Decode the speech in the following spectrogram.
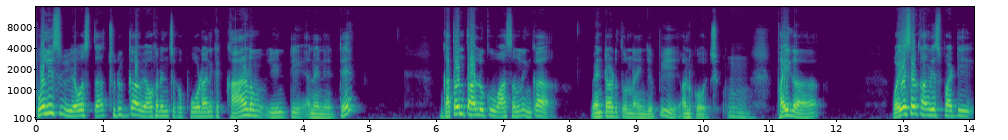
పోలీసు వ్యవస్థ చురుగ్గా వ్యవహరించకపోవడానికి కారణం ఏంటి అని అంటే గతం తాలూకు వాసనలు ఇంకా వెంటాడుతున్నాయని చెప్పి అనుకోవచ్చు. పైగా వైఎస్ఆర్ కాంగ్రెస్ పార్టీ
